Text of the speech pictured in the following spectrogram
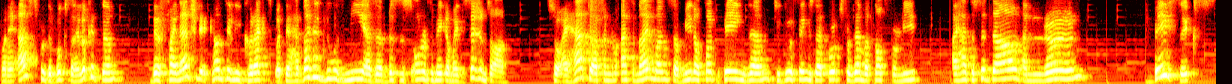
When I asked for the books and I look at them, they're financially accountingly correct, but they have nothing to do with me as a business owner to make my decisions on. So I had to, after, after nine months of me not talking, paying them to do things that works for them but not for me, I had to sit down and learn basics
